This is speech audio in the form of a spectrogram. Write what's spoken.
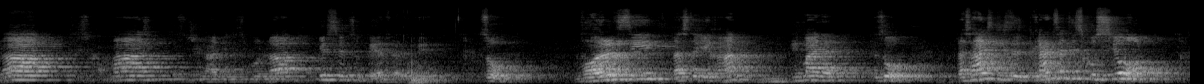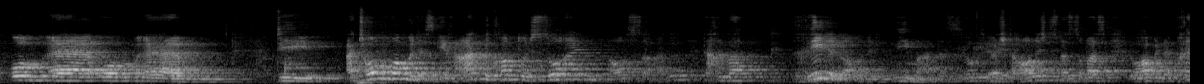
Ist Hamas, Jihad Hezbollah, bis hin zu PFLP. So, wollen Sie, dass der Iran, ich meine, so, das heißt, diese ganze Diskussion um, äh, um ähm, die Atombombe des Iran bekommt durch so eine Aussage, darüber redet auch nicht niemand. Das ist wirklich erstaunlich, dass sowas überhaupt in der Pre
